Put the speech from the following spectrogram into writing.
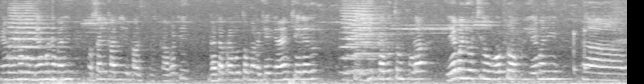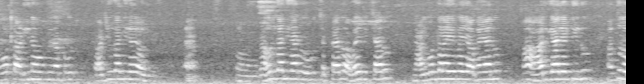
మేము ఉన్నాము మేము ఉన్నామని ముసలి కానీ కాబట్టి గత ప్రభుత్వం మనకేం న్యాయం చేయలేదు. ఇప్పుడు ఈ ప్రభుత్వం కూడా ఏమని వచ్చినావు ఓట్లు అప్పుడు? ఏమని ఓట్లు అడిగినావు ఊపినప్పుడు రాజీవ్ గాంధీ గారు రాహుల్ గాంధీ గారు చెప్పారు అభయం ఇచ్చారు. నాలుగు వందల ఇరవై అభయాలు ఆరు గ్యారెంటీలు. అందులో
